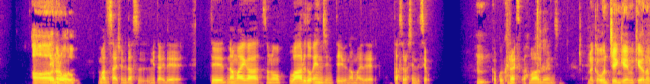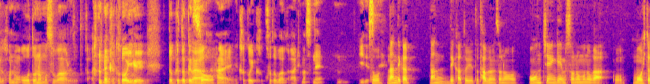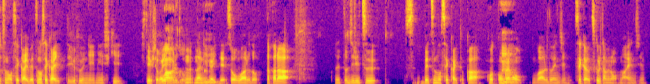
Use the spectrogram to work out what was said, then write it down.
ああ、いうのをなるほど。まず最初に出すみたいで、で、名前がそのワールドエンジンっていう名前で出すらしいんですよ。うん。かっこよくないですか？ワールドエンジン。なんかオンチェーンゲーム系はなんかこのオートノモスワールドとか、なんかこういう独特な、はい、かっこいい言葉がありますね。うん、いいですそうね。、なんでか、なんでかというと多分そのオンチェーンゲームそのものがこうもう一つの世界、別の世界っていう風に認識している人がいるワールドな何人かいて、そう、ワールド。だから、えっと、自立す別の世界とか、こ今回もワールドエンジン、世界を作るための、まあ、エンジン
